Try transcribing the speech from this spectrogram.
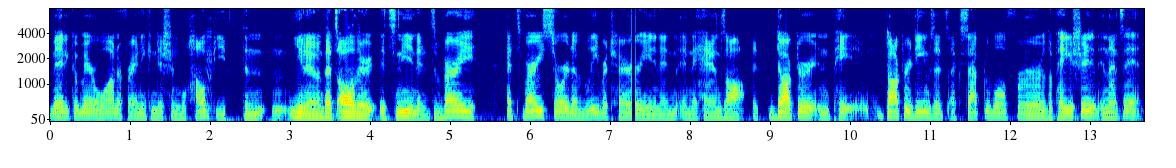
medical marijuana for any condition will help you, then you know that's all there. It's needed. It's very, it's very sort of libertarian and, and hands off. Doctor and pa- doctor deems it's acceptable for the patient, and that's it.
